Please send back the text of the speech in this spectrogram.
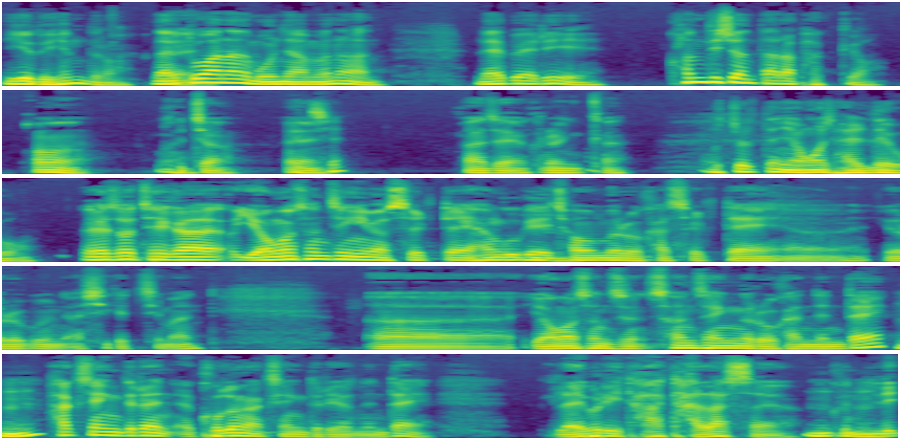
이게 더 힘들어. 그다음에 네. 또 하나는 뭐냐면은 레벨이 컨디션 따라 바뀌어. 어, 그렇죠. 그렇지? 맞아요. 그러니까. 어쩔 땐 영어 잘 되고. 그래서 제가 영어 선생님이었을 때 음. 한국에 처음으로 갔을 때 어, 여러분 아시겠지만 어, 영어 선생, 선생으로 갔는데 음? 학생들은 고등학생들이었는데 레벨이 다 달랐어요. 음, 그 음. 리-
